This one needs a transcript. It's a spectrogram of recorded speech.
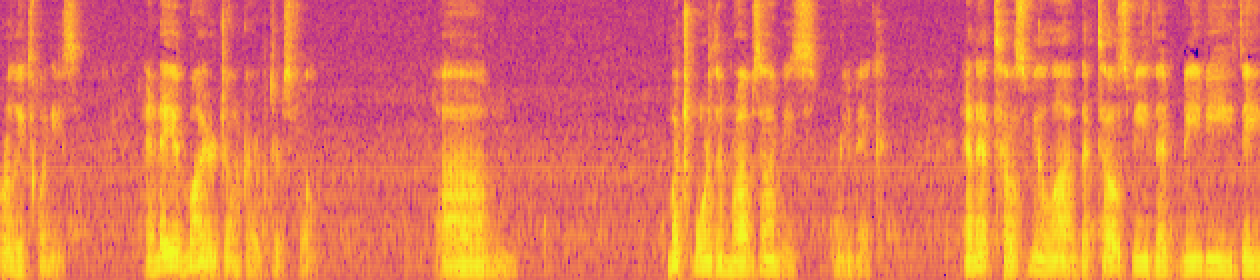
early 20s, and they admire John Carpenter's film. Um, much more than Rob Zombie's remake. And that tells me a lot. That tells me that maybe they,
